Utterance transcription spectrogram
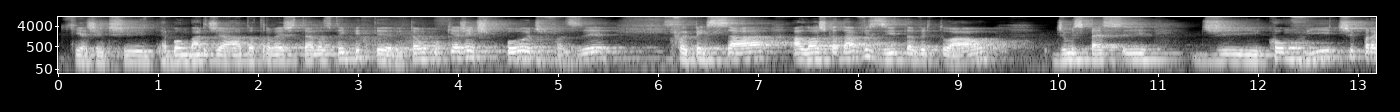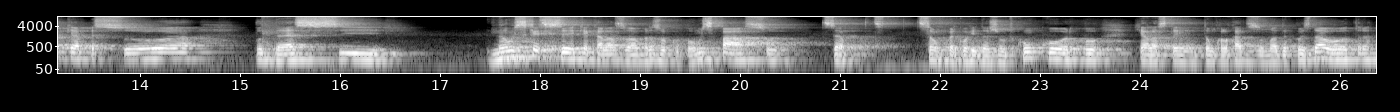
que a gente é bombardeado através de telas o tempo inteiro. Então, o que a gente pôde fazer foi pensar a lógica da visita virtual de uma espécie de convite para que a pessoa pudesse não esquecer que aquelas obras ocupam um espaço, são percorridas junto com o corpo, que elas têm, estão colocadas uma depois da outra,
